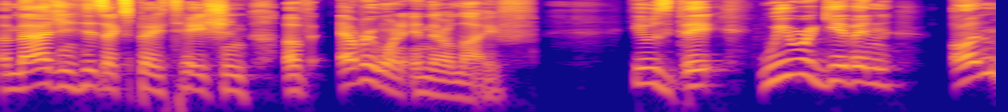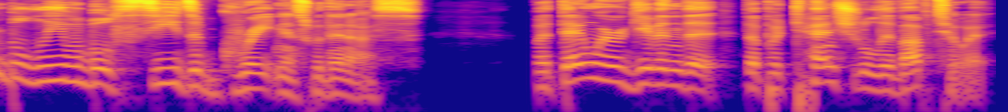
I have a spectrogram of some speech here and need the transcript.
Imagine his expectation of everyone in their life. He was we were given unbelievable seeds of greatness within us. But then we were given the, the potential to live up to it.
